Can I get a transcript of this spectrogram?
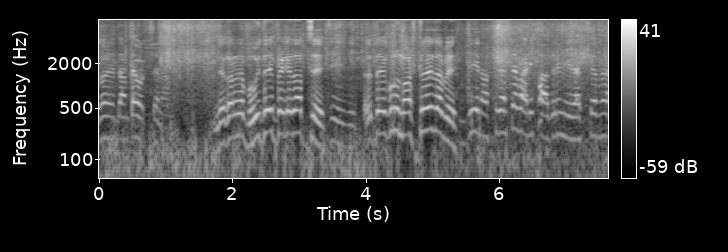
জনের দামটা উঠছে না। যে কারণে ভুইতেই পেকে যাচ্ছে। জি জি। তাহলে তো এগুলো নষ্ট হয়ে যাবে। জি নষ্ট হয়ে যাচ্ছে বাড়ি খাওয়া ধরে নিয়ে যাচ্ছি আমরা।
